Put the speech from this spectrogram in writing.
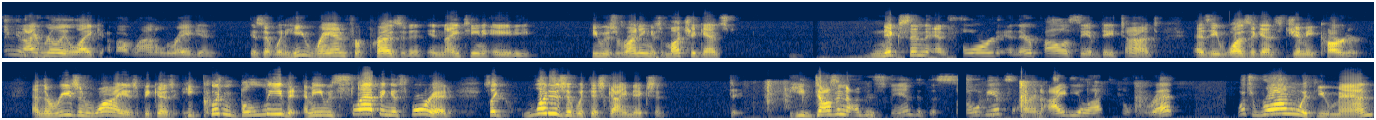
thing that I really like about Ronald Reagan is that when he ran for president in 1980, he was running as much against Nixon and Ford and their policy of détente as he was against Jimmy Carter. And the reason why is because he couldn't believe it. I mean, he was slapping his forehead. It's like, what is it with this guy Nixon? He doesn't understand that the Soviets are an ideological threat. What's wrong with you, man?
